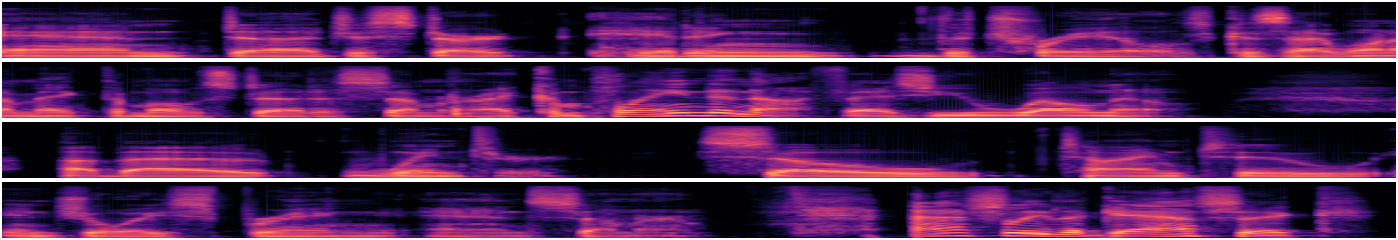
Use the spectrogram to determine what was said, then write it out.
and uh, just start hitting the trails because I want to make the most out of summer. I complained enough, as you well know, about winter. So, time to enjoy spring and summer. Ashley Legassic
